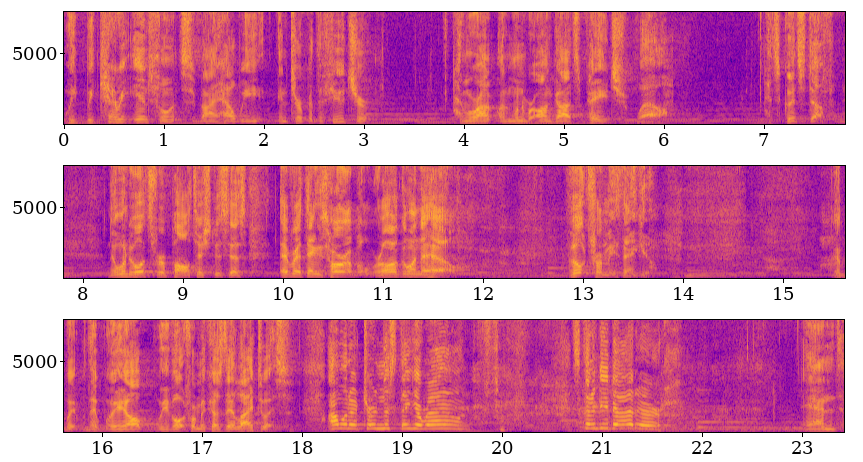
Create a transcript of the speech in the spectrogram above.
We, we carry influence by how we interpret the future. And we're on, when we're on God's page, wow, it's good stuff. No one votes for a politician who says, everything's horrible, we're all going to hell. Vote for me, thank you. We, we, all, we vote for them because they lie to us. I want to turn this thing around. It's going to be better. And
